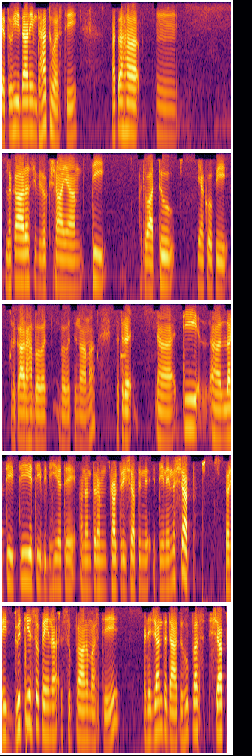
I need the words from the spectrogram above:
यतोहि इदानीं धातुः अस्ति, अतः लकारस्य विवक्षायां ति अथवा तु यः कोऽपि लकारः भवत्, भवतु नाम। तत्र ति लटि, ति इति विधीयते। अनन्तरं कर्तरि इत्यनेन शप्। तर्हि द्वितीयसोपेन सोपानमस्ति निजन्तधातुः प्लस् शप्।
